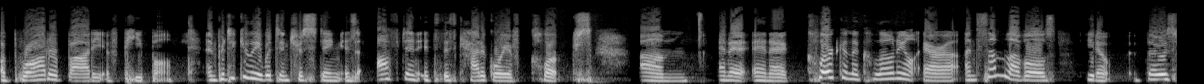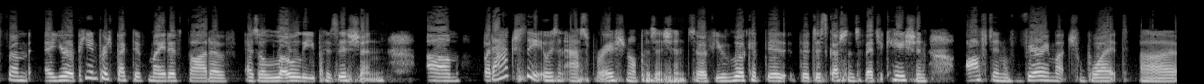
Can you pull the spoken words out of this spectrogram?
a broader body of people. And particularly what's interesting is often it's this category of clerks. Um, and, a, and a clerk in the colonial era, on some levels, you know, those from a European perspective might have thought of as a lowly position. Um, but actually it was an aspirational position. So if you look at the, the discussions of education, often very much what, uh,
